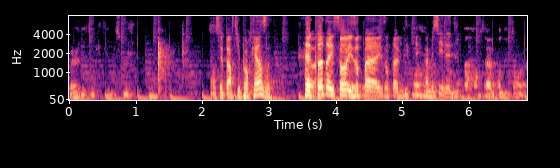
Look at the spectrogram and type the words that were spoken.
ouais, je les écris parce que je. Bon, c'est parti pour 15 Attends, attends, ils, sont, ils ont pas, ils ont pas abdiqué. Ah, mais si, il a dit. Que ça va prendre du temps, là.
